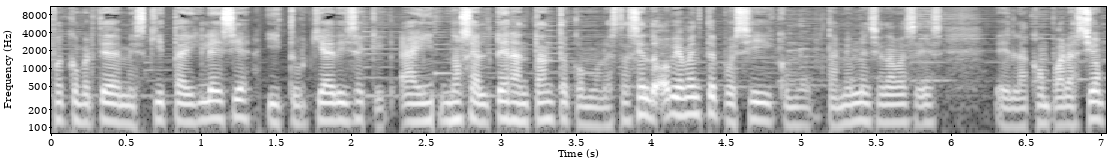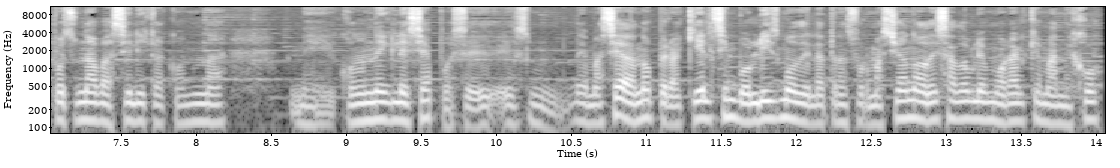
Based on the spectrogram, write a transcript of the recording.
fue convertida de mezquita a iglesia y Turquía dice que ahí no se alteran tanto como lo está haciendo. Obviamente pues sí como también mencionabas es eh, la comparación pues una basílica con una eh, con una iglesia pues e, es, demasiada, ¿no? Pero aquí el simbolismo de la transformación o de esa doble moral que manejó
